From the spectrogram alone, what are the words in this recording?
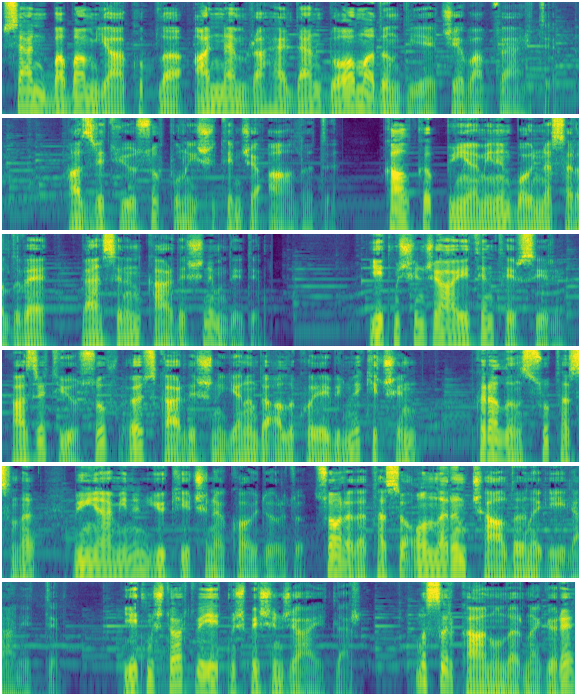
sen babam Yakup'la annem Rahel'den doğmadın diye cevap verdi. Hazreti Yusuf bunu işitince ağladı. Kalkıp Bünyamin'in boynuna sarıldı ve ben senin kardeşinim dedi. 70. ayetin tefsiri Hazreti Yusuf öz kardeşini yanında alıkoyabilmek için kralın su tasını Bünyamin'in yükü içine koydurdu. Sonra da tası onların çaldığını ilan etti. 74 ve 75. ayetler Mısır kanunlarına göre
